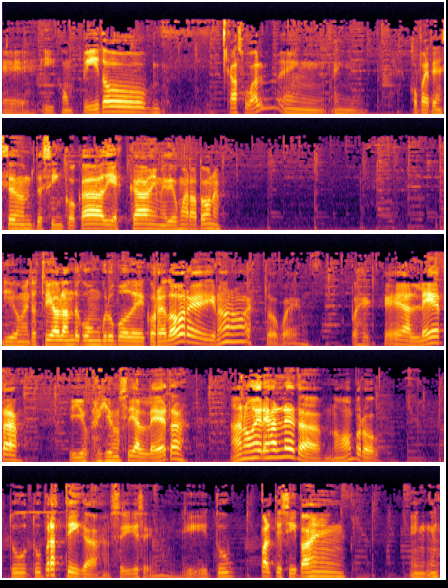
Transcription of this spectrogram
Eh, y compito casual en, en competencias de 5K, 10K y medios maratones. Y de momento estoy hablando con un grupo de corredores y no, no, esto pues, pues es que atleta. Y yo, pero yo no soy atleta. Ah, no eres atleta. No, pero tú, tú practicas, sí, sí. Y, tú participas en, en,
